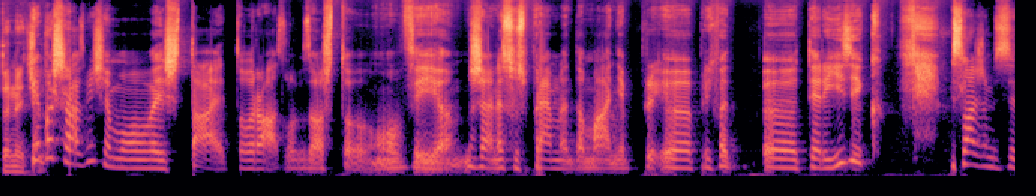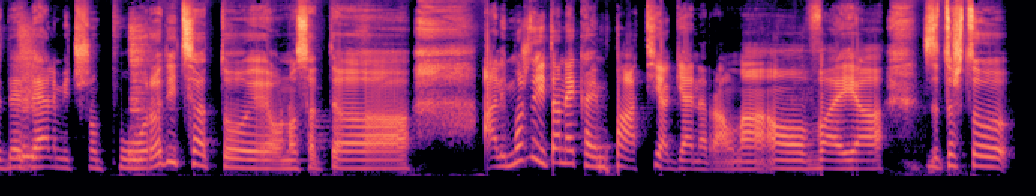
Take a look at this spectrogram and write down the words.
da neće. Ja baš razmišljam ovaj, šta je to razlog zašto ovaj, žene su spremne da manje pri, eh, prihvate rizik. Slažem se da je delimično porodica, to je ono sad... eh, ali možda i ta neka empatija generalna, ovaj, a, zato što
